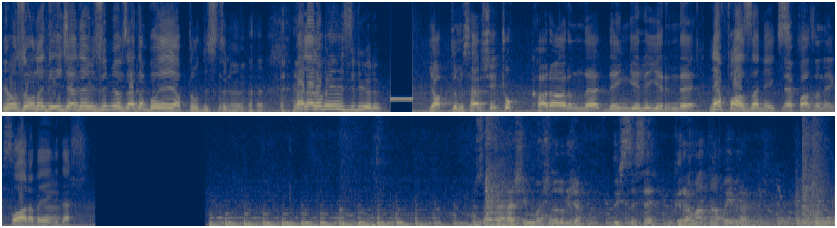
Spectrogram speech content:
Yoksa ona değeceğinden üzülmüyorum. Zaten boya yaptı onun üstünü. ben aramaya üzülüyorum. Yaptığımız her şey çok kararında, dengeli, yerinde. Ne fazla ne eksik. Ne fazla ne eksik. Bu arabaya Ha. gider. Bu sefer her şeyin başında duracağım. Dış sese gram hata payı bırakmayacağım.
